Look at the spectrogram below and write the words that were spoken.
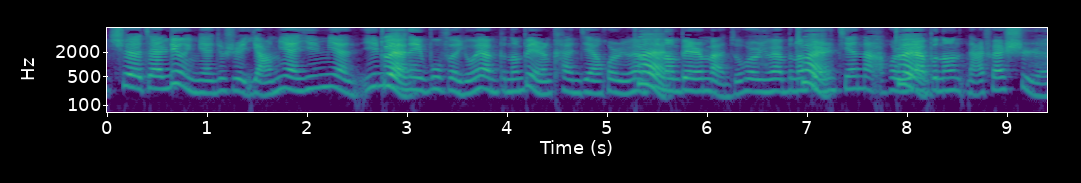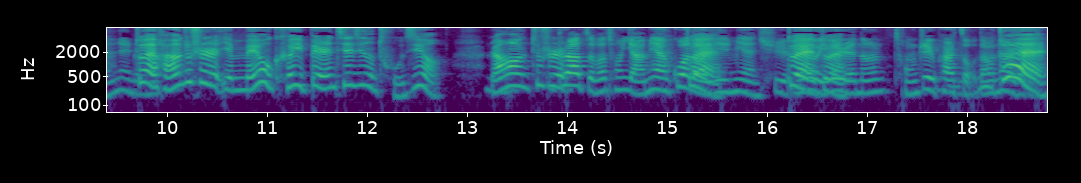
却在另一面，就是阳面、阴面、阴面那一部分，永远不能被人看见，或者永远不能被人满足，或者永远不能被人接纳，或者永远不能拿出来示人那种。对，好像就是也没有可以被人接近的途径。然后就是不知道怎么从阳面过到阴面去，没有一个人能从这块走到那。对，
